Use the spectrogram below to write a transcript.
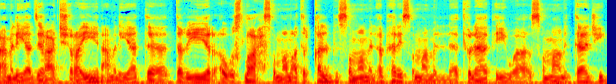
عمليات زراعة الشرايين عمليات تغيير أو إصلاح صمامات القلب الصمام الأبهري الصمام الثلاثي والصمام التاجي.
